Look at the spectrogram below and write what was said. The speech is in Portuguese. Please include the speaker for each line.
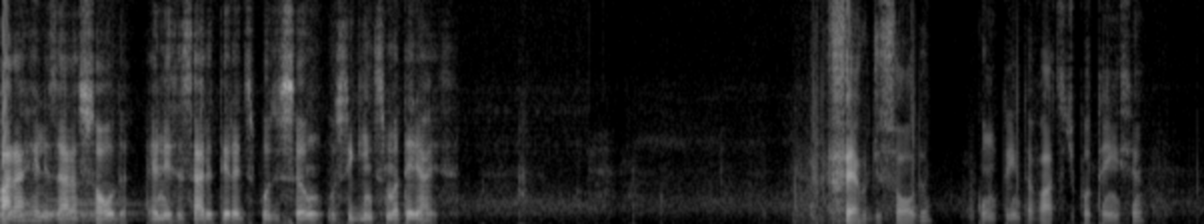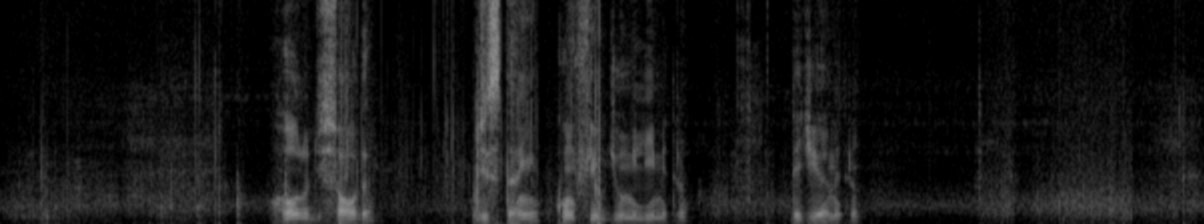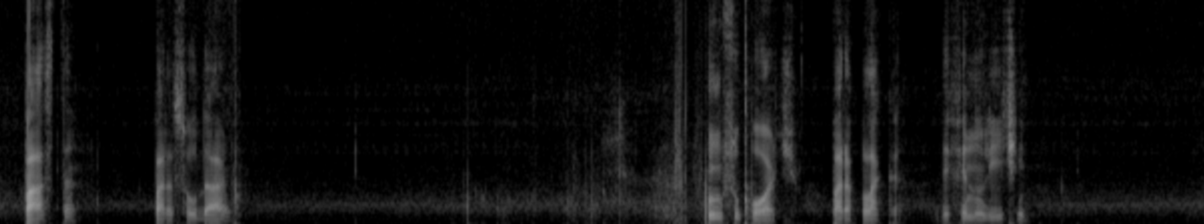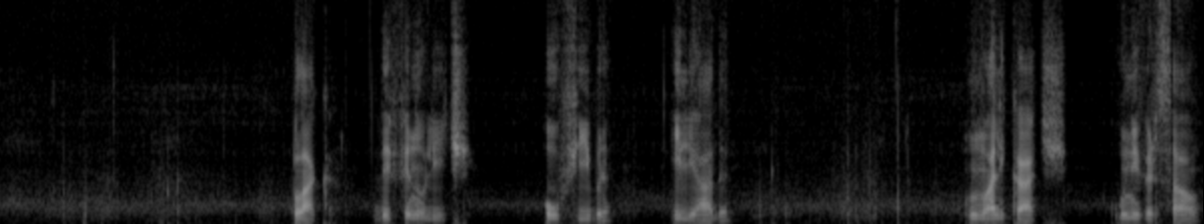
Speaker 1: Para realizar a solda, é necessário ter à disposição os seguintes materiais. Ferro de solda com 30 watts de potência, rolo de solda de estanho com fio de 1 milímetro de diâmetro, pasta para soldar, um suporte para placa de fenolite, placa de fenolite ou fibra ilhada, um alicate universal,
